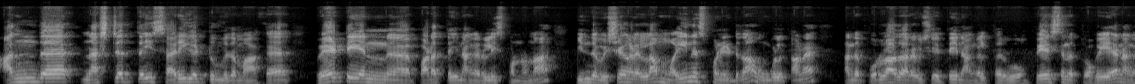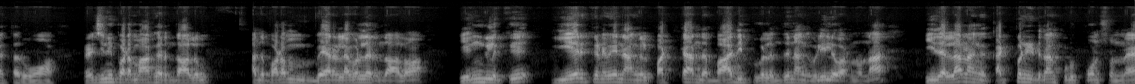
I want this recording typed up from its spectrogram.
அந்த நஷ்டத்தை சரிகட்டும் விதமாக வேட்டையன் படத்தை நாங்கள் ரிலீஸ் பண்ணோம்னா இந்த விஷயங்கள் எல்லாம் மைனஸ் பண்ணிட்டு தான் உங்களுக்கான அந்த பொருளாதார விஷயத்தை நாங்கள் தருவோம். பேசின தொகையை நாங்கள் தருவோம். ரஜினி படமாக இருந்தாலும் அந்த படம் வேற லெவலில் இருந்தாலும் எங்களுக்கு ஏற்கனவே நாங்கள் பட்ட அந்த பாதிப்புகள் வந்து நாங்கள் வெளியில் வரணும்னா இதெல்லாம் நாங்கள் கட் பண்ணிட்டு தான் கொடுப்போம்னு சொன்ன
